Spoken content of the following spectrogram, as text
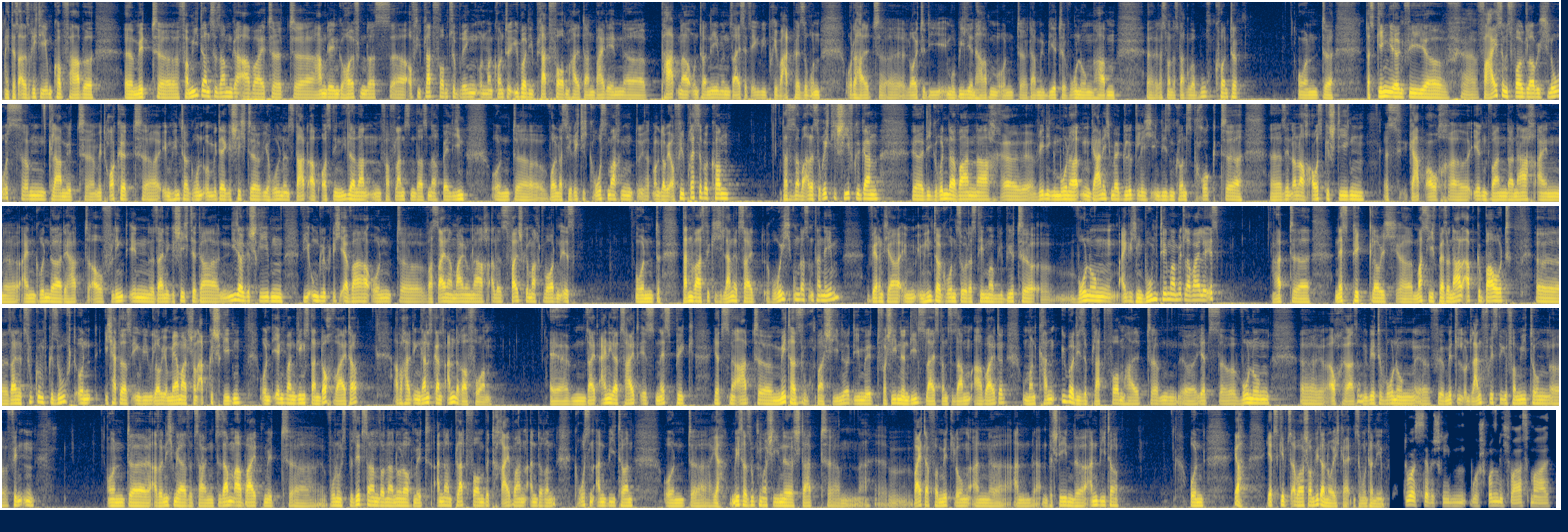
ich das alles richtig im Kopf habe, äh, mit äh, Vermietern zusammengearbeitet, äh, haben denen geholfen, das auf die Plattform zu bringen und man konnte über die Plattform halt dann bei den Partnerunternehmen, sei es jetzt irgendwie Privatpersonen oder halt Leute, die Immobilien haben und da möblierte Wohnungen haben, dass man das darüber buchen konnte. Und äh, das ging irgendwie äh, verheißungsvoll, glaube ich, los. Ähm, klar, mit, äh, mit Rocket äh, im Hintergrund und mit der Geschichte, wir holen ein Startup aus den Niederlanden, verpflanzen das nach Berlin und äh, wollen das hier richtig groß machen. Da hat man, glaube ich, auch viel Presse bekommen. Das ist aber alles so richtig schief gegangen. Die Gründer waren nach äh, wenigen Monaten gar nicht mehr glücklich in diesem Konstrukt, äh, äh sind dann auch ausgestiegen. Es gab auch äh, irgendwann danach einen, äh, einen Gründer, der hat auf LinkedIn seine Geschichte da niedergeschrieben, wie unglücklich er war und äh, was seiner Meinung nach alles falsch gemacht worden ist. Und dann war es wirklich lange Zeit ruhig um das Unternehmen, während ja im, im Hintergrund so das Thema möblierte äh, Wohnungen eigentlich ein Boomthema mittlerweile ist. Hat äh, Nestpick, glaube ich, äh, massiv Personal abgebaut, äh, seine Zukunft gesucht und ich hatte das irgendwie, glaube ich, mehrmals schon abgeschrieben. Und irgendwann ging es dann doch weiter, aber halt in ganz, ganz anderer Form. Ähm, seit einiger Zeit ist Nestpick jetzt eine Art äh, Metasuchmaschine, die mit verschiedenen Dienstleistern zusammenarbeitet und man kann über diese Plattform halt ähm, äh, jetzt äh, Wohnungen, äh, auch also möblierte Wohnungen äh, für mittel- und langfristige Vermietung äh, finden. Und äh, also nicht mehr sozusagen Zusammenarbeit mit äh, Wohnungsbesitzern, sondern nur noch mit anderen Plattformbetreibern, anderen großen Anbietern und äh, ja, Metasuchmaschine statt ähm, äh, Weitervermittlung an, äh, an, an bestehende Anbieter. Und ja, jetzt gibt es aber schon wieder Neuigkeiten zum Unternehmen. Du hast es ja beschrieben, ursprünglich war es mal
